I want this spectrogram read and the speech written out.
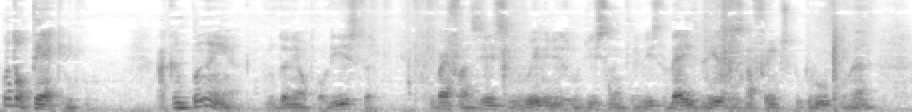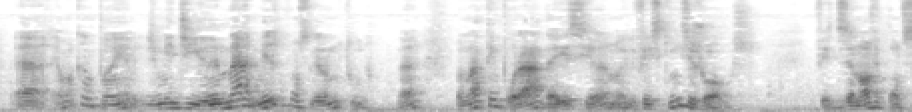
Quanto ao técnico, a campanha do Daniel Paulista, que vai fazer, segundo ele mesmo disse na entrevista, 10 meses na frente do grupo, né? É, é uma campanha de mediana, mesmo considerando tudo. Né? Então, na temporada, esse ano, ele fez 15 jogos fez 19 pontos,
